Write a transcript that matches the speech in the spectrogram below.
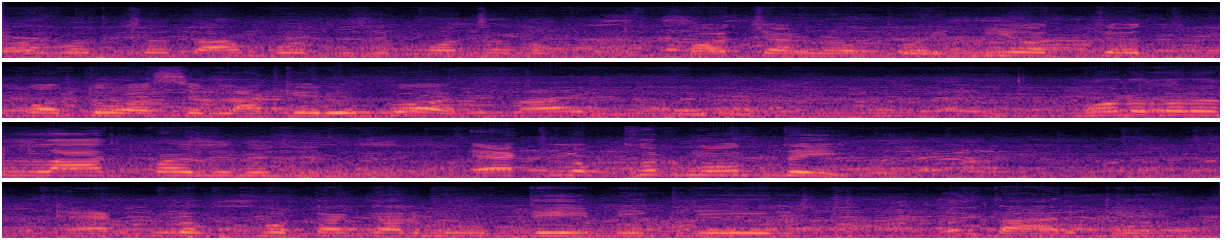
সর্বোচ্চ দাম বলতেছে পঁচানব্বই। পঁচানব্বই। নিয়ত কত- আছে লাখের উপর? মনে করেন লাখ পাইলে বেশি এক লক্ষর মধ্যেই। এক লক্ষ টাকার মধ্যেই বিক্রির টার্গেট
